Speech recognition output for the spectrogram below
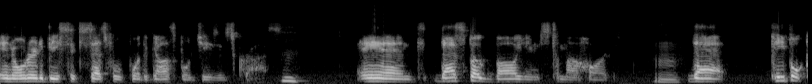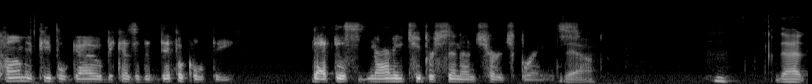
in order to be successful for the gospel of Jesus Christ." Hmm. And that spoke volumes to my heart. Hmm. That people come and people go because of the difficulty that this 92% unchurched brings. Yeah. Hmm. That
